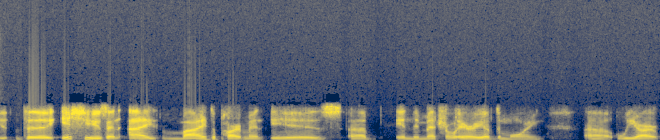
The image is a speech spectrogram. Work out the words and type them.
The issues, and I, my department is uh, in the metro area of Des Moines. Uh, we are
